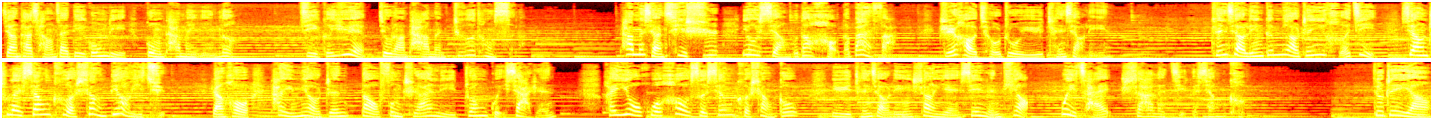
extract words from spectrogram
将他藏在地宫里供他们淫乐。几个月就让他们折腾死了。他们想弃尸，又想不到好的办法，只好求助于陈小林。陈小林跟妙真一合计，想出来香客上吊一曲，然后他与妙真到凤池庵里装鬼吓人。还诱惑好色香客上钩，与陈小林上演仙人跳，为财杀了几个香客。就这样，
